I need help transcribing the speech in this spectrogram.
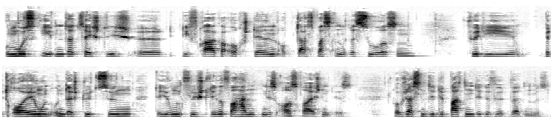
und muss eben tatsächlich äh, die Frage auch stellen, ob das, was an Ressourcen für die Betreuung und Unterstützung der jungen Flüchtlinge vorhanden ist, ausreichend ist. Ich glaube, das sind die Debatten, die geführt werden müssen.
